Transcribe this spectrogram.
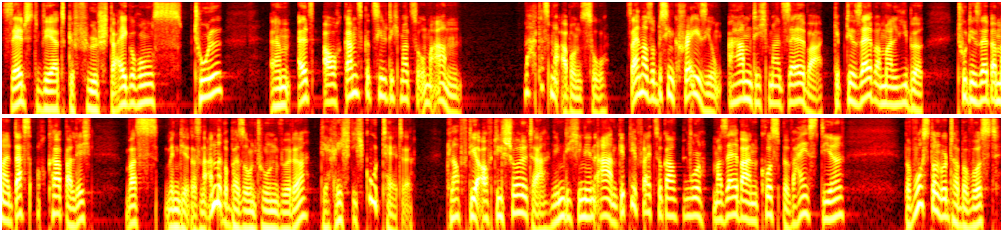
Selbstwertgefühl, Steigerungstool, ähm, als auch ganz gezielt dich mal zu umarmen. Mach das mal ab und zu. Sei mal so ein bisschen crazy, umarm dich mal selber. Gib dir selber mal Liebe. Tu dir selber mal das auch körperlich, was, wenn dir das eine andere Person tun würde, dir richtig gut täte. Klopf dir auf die Schulter, nimm dich in den Arm, gib dir vielleicht sogar mal selber einen Kuss, beweis dir, bewusst und unterbewusst,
